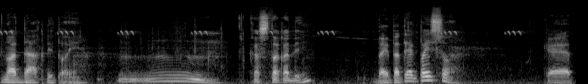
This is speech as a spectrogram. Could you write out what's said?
No adak ditoy. Hmm, kasta ka di? Day tatiag paiso. Ket...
